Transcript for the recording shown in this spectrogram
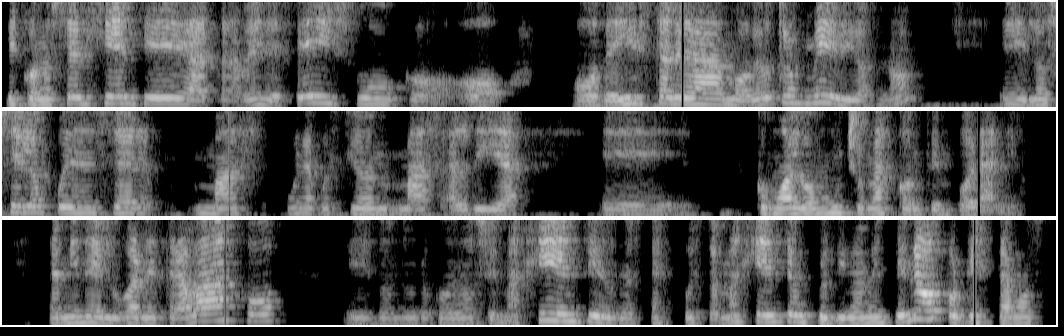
de conocer gente a través de Facebook o, de Instagram o de otros medios, ¿no? Eh, los celos pueden ser más una cuestión más al día, eh, como algo mucho más contemporáneo. También el lugar de trabajo, eh, donde uno conoce más gente, donde está expuesto a más gente, aunque últimamente no, porque estamos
